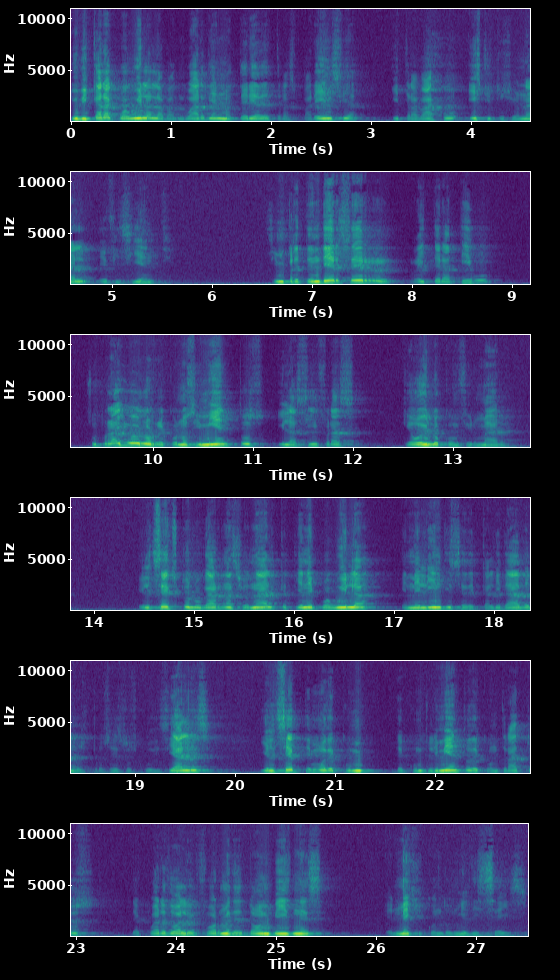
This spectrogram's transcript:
de ubicar a Coahuila a la vanguardia en materia de transparencia y trabajo institucional eficiente. Sin pretender ser reiterativo, subrayo los reconocimientos y las cifras que hoy lo confirmaron. El sexto lugar nacional que tiene Coahuila en el índice de calidad de los procesos judiciales y el séptimo de, cumplimiento de contratos de acuerdo al informe de Don Business en México en 2016.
